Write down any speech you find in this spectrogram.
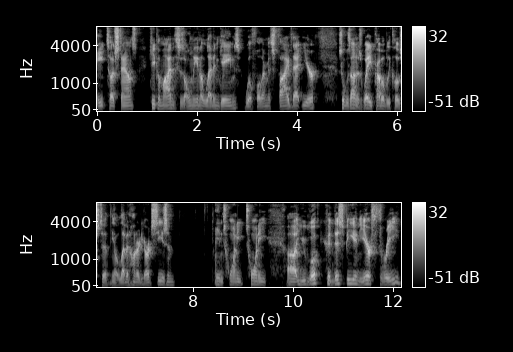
eight touchdowns. Keep in mind, this is only in 11 games. Will Fuller missed five that year. So it was on his way probably close to, you know, 1,100 yard season in 2020. Uh, you look, could this be in year three?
